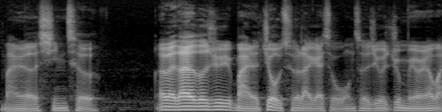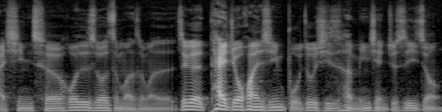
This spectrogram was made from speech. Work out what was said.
买了新车，呃，不，大家都去买了旧车来改手工车，就就没有人要买新车，或者说怎么怎么的。这个太旧换新补助其实很明显就是一种，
